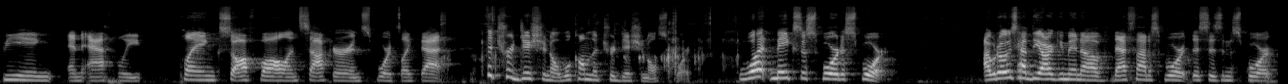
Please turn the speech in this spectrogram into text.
being an athlete, playing softball and soccer and sports like that. The traditional, we'll call them the traditional sport. What makes a sport a sport? I would always have the argument of that's not a sport, this isn't a sport.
